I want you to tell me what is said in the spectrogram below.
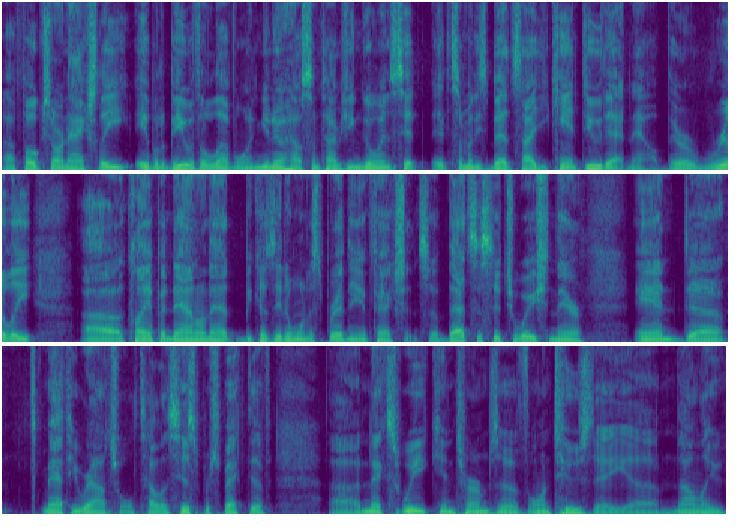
uh, folks aren't actually able to be with a loved one. You know how sometimes you can go and sit at somebody's bedside. You can't do that now. They're really uh, clamping down on that because they don't want to spread the infection. So that's the situation there. And uh, Matthew Rauch will tell us his perspective uh, next week in terms of on Tuesday, uh, not only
